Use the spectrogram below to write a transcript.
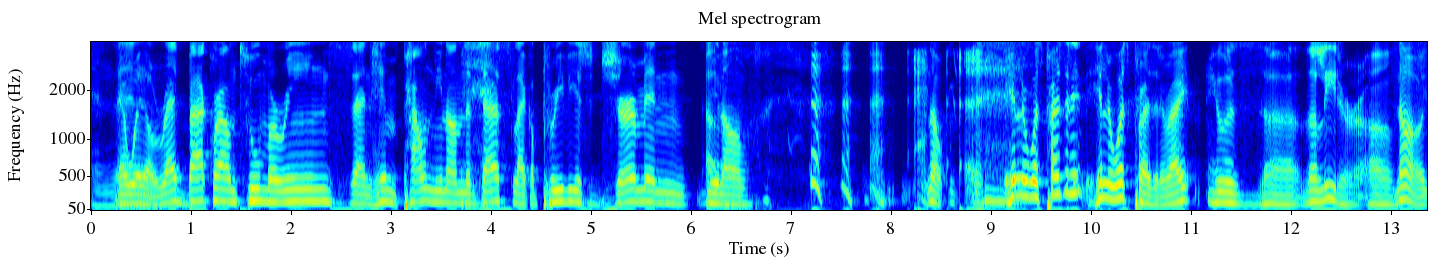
And And, with a red background, two Marines, and him pounding on the desk like a previous German, you know. no, Hitler was president? Hitler was president, right? He was uh, the leader of No,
